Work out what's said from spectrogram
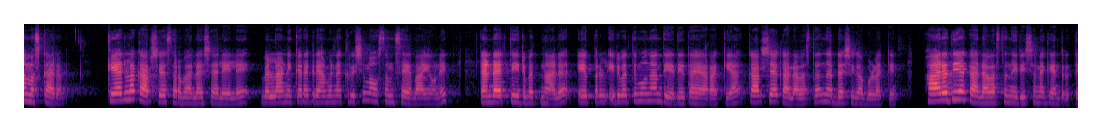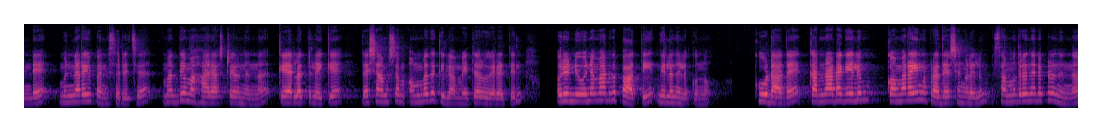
നമസ്കാരം. കേരള കാർഷിക സർവകലാശാലയിലെ വെള്ളാണിക്കര ഗ്രാമീണ കൃഷി മൗസം സേവാ യൂണിറ്റ് രണ്ടായിരത്തി ഇരുപത്തിനാല് ഏപ്രിൽ ഇരുപത്തിമൂന്നാം തീയതി തയ്യാറാക്കിയ കാർഷിക കാലാവസ്ഥ നിർദ്ദേശക ബുള്ളറ്റിൻ. ഭാരതീയ കാലാവസ്ഥ നിരീക്ഷണ കേന്ദ്രത്തിന്റെ മുന്നറിയിപ്പ് അനുസരിച്ച് മധ്യ മഹാരാഷ്ട്രയിൽ നിന്ന് കേരളത്തിലേക്ക് ദശാംശം ഒമ്പത് കിലോമീറ്റർ ഉയരത്തിൽ ഒരു ന്യൂനമർദ്ദ പാത്തി നിലനിൽക്കുന്നു. കൂടാതെ കർണാടകയിലും കൊമറൈൻ പ്രദേശങ്ങളിലും സമുദ്രനിരപ്പിൽ നിന്ന്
